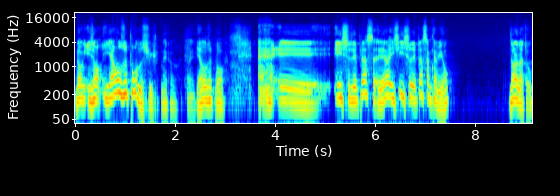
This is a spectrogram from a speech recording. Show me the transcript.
Donc, ils ont, il y a 11 ponts dessus. D'accord. Oui. Il y a 11 ponts. Et, et ils se déplacent, d'ailleurs, ils, ils se déplacent en camion, dans le bateau.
